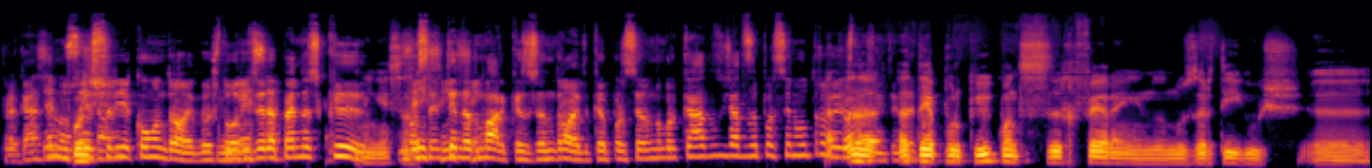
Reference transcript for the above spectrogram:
Por acaso Eu não Pois. sei se seria com Android. Eu estou Ninguém a dizer sabe. apenas que uma Sim, centena sim. de marcas Android que apareceram no mercado já desapareceram outra vez. Ah, a até porque quando se referem no- nos artigos eh,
